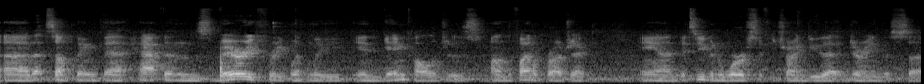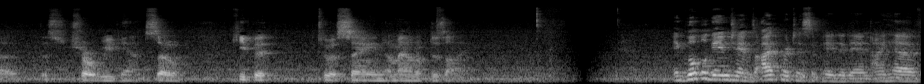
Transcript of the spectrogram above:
Uh, that's something that happens very frequently in game colleges on the final project, and it's even worse if you try and do that during this uh, this short weekend. So keep it to a sane amount of design. In global game jams I've participated in, I have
